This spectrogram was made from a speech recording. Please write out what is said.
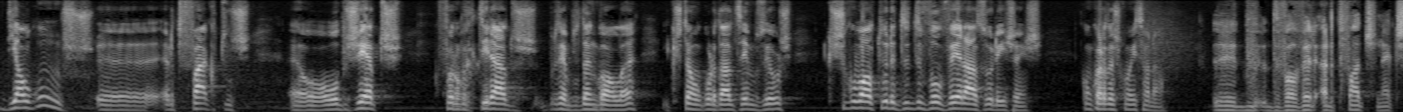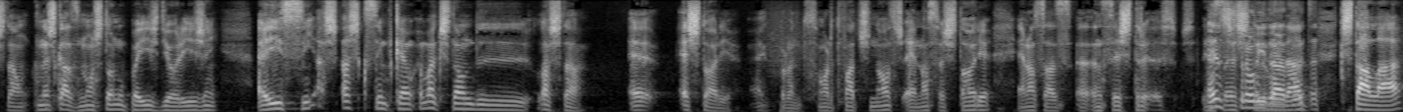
de alguns eh, artefactos eh, ou objetos que foram retirados, por exemplo, de Angola e que estão guardados em museus, que chegou a altura de devolver às origens. Concordas com isso ou não? Eh, de- devolver artefatos né, que estão, que neste caso não estão no país de origem, aí sim, acho, acho que sim, porque é uma questão de. Lá está. É, é história. É, pronto, são artefatos nossos, é a nossa história, é a nossa ancestra- ancestralidade que está lá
